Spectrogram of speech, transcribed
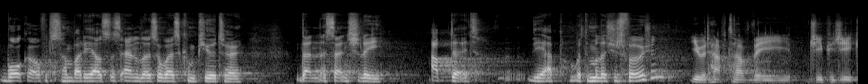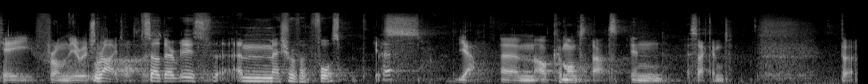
walk over to somebody else's endless OS computer, then essentially update the app with the malicious version? You would have to have the GPG key from the original Right, authors. so there is a measure of enforcement. Yes. Yeah, um, I'll come on to that in a second, but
